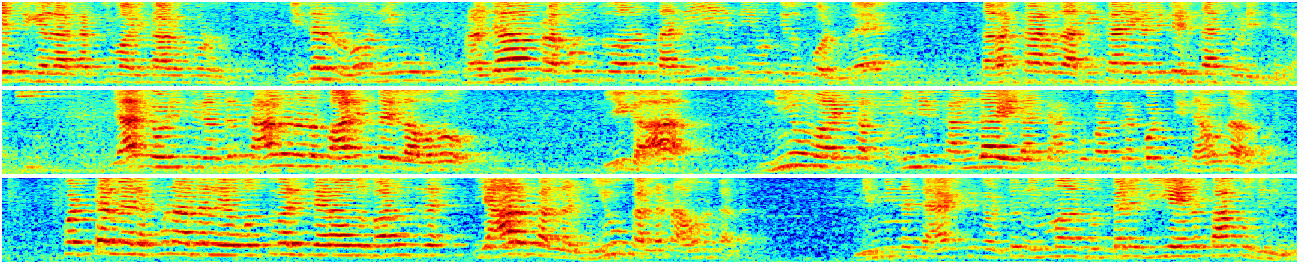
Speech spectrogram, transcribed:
ಎ ಸಿಗೆಲ್ಲ ಖರ್ಚು ಮಾಡಿ ಕಾಡು ಕೊಡುದು? ಇದನ್ನು ನೀವು ಪ್ರಜಾಪ್ರಭುತ್ವವನ್ನು ಸರಿ ನೀವು ತಿಳ್ಕೊಂಡ್ರೆ ಸರ್ಕಾರದ ಅಧಿಕಾರಿಗಳಿಗೆ ಹಿಡಿದಾಕಿ ಹೊಡಿತೀರ? ಯಾಕೆ ಹೊಡಿತೀರಿ ಅಂದ್ರೆ ಕಾನೂನನ್ನು ಪಾಲಿಸ್ತಾ ಇಲ್ಲ ಅವರು. ಈಗ ನೀವು ಮಾಡಿ ತಪ್ಪ ನಿಮಗೆ ಕಂದಾಯ ಇಲಾಖೆ ಹಕ್ಕು ಪತ್ರ ಕೊಟ್ಟಿದೆ, ಹೌದಲ್ವಾ? ಕೊಟ್ಟ ಮೇಲೆ ಪುನಃ ಅದನ್ನು ಒತ್ತುವರಿ ತೆರವುದು ಮಾಡುವುದ್ರೆ ಯಾರು ಕಲ್ಲಣ್ಣ? ನೀವು ಕಲ್ಲಣ್ಣ, ಅವನು ಕಲ್ಲಣ್ಣ. ನಿಮ್ಮಿಂದ ಟ್ಯಾಕ್ಸ್ ಕೊಟ್ಟು, ನಿಮ್ಮ ದುಡ್ಡಲ್ಲಿ ಬಿ ಎನ್ನು ಸಾಕುದು ನೀವು.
